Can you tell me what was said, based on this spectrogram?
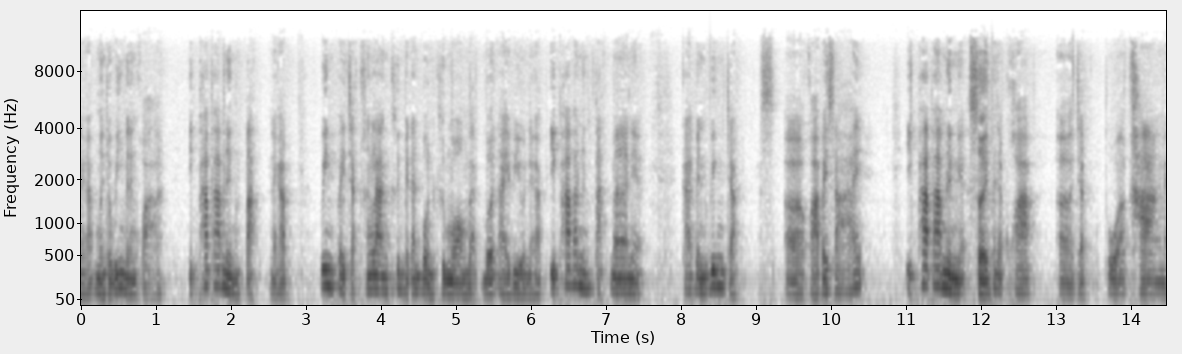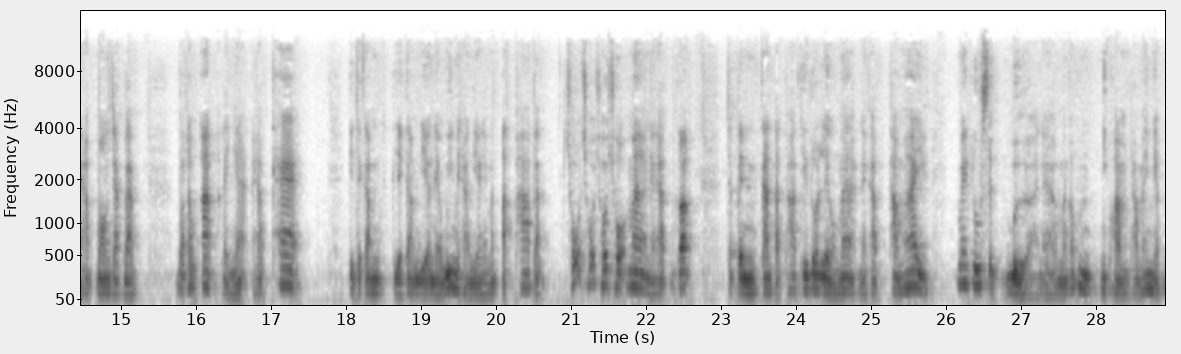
นะครับ เหมือนจะวิ่งไปทางขวา อีกภาพภาพหนึ่งตัดนะครับ วิ่งไปจากข้างล่างขึ้นไปด้านบน คือมองแบบเบิร์ดไอวิวนะครับ อีกภาพภาพหนึ่งตัดมาเนี่ย กลายเป็นวิ่งจากขวาไปซ้าย อีกภาพภาพหนึ่งเนี่ยเสยมาจากขวาจากตัวคางนะครับ มองจากแบบ bottom up อะไรเงี้ยนะครับ แค่ กิจกรรมกิจกรรมเดียวเนี่ยวิ่งไปทางเดียวเนี่ยมันตัดภาพแบบโชโชโชโชมากนะครับ ก็จะเป็นการตัดภาพที่รวดเร็วมากนะครับทำให้ไม่รู้สึกเบื่อนะครับ มันก็มีความทำให้แบบ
